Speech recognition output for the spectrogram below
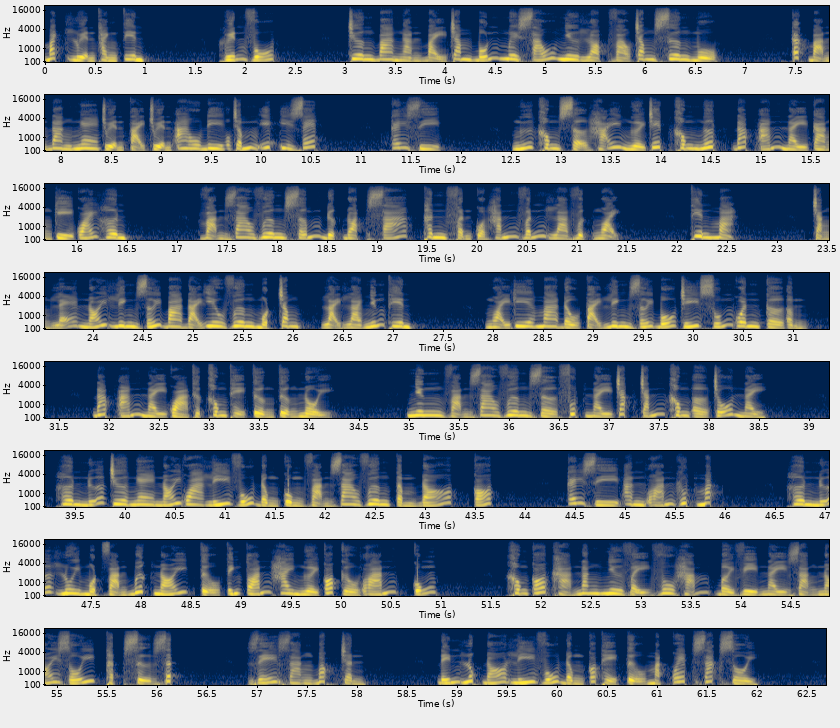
Bách luyện thành tiên. Huyến Vũ. Chương 3746 như lọt vào trong sương mù. Các bạn đang nghe truyện tại truyện Audi.xyz. Cái gì? Ngữ không sợ hãi người chết không ngớt. Đáp án này càng kỳ quái hơn. Vạn giao vương sớm được đoạt xá. Thân phận của hắn vẫn là vực ngoại. Thiên mạc. Chẳng lẽ nói linh giới ba đại yêu vương một trong lại là những thiên. Ngoại kia ma đầu tại linh giới bố trí xuống quân cờ ẩn. Đáp án này quả thực không thể tưởng tượng nổi. Nhưng vạn giao vương giờ phút này chắc chắn không ở chỗ này. Hơn nữa chưa nghe nói qua Lý Vũ Đồng cùng vạn giao vương tầm đó có. Cái gì ăn oán gút mắt. Hơn nữa lui một vạn bước nói tự tính toán hai người có cửu oán cũng không có khả năng như vậy vu hãm bởi vì này dạng nói dối thật sự rất dễ dàng bóc trần. Đến lúc đó Lý Vũ Đồng có thể tự mặt quét rác rồi.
